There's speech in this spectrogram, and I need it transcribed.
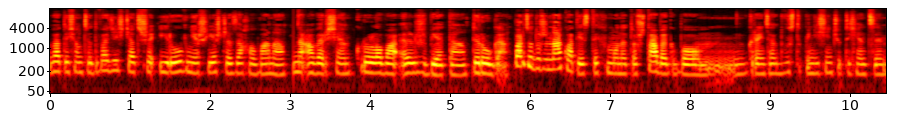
2023 i również jeszcze zachowana na awersie królowa Elżbieta II. Bardzo duży nakład jest tych monetosztabek, bo w granicach 250 tysięcy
